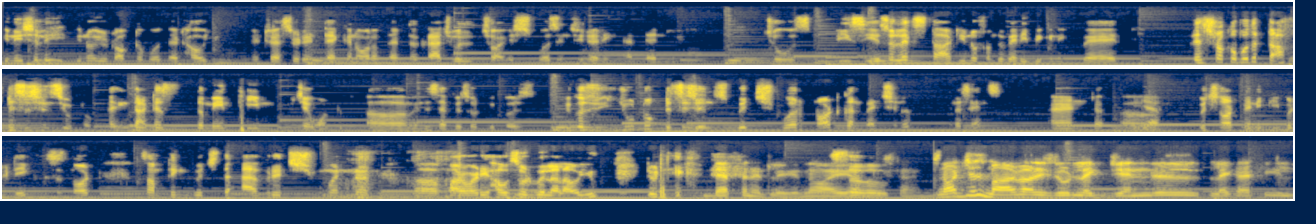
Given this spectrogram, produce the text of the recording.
initially, you know, you talked about that how you interested in tech and all of that. The gradual choice was engineering, and then you chose BCA. So let's start, you know, from the very beginning. Where let's talk about the tough decisions you took. I think that is the main theme which I want to uh, in this episode because because you took decisions which were not conventional in a sense, and uh, Yeah. which not many people take. This is not something which the average human uh, Marwadi household will allow you to take. Definitely, no, I So- understand. Not just Marwaris, dude. Like general, like I feel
